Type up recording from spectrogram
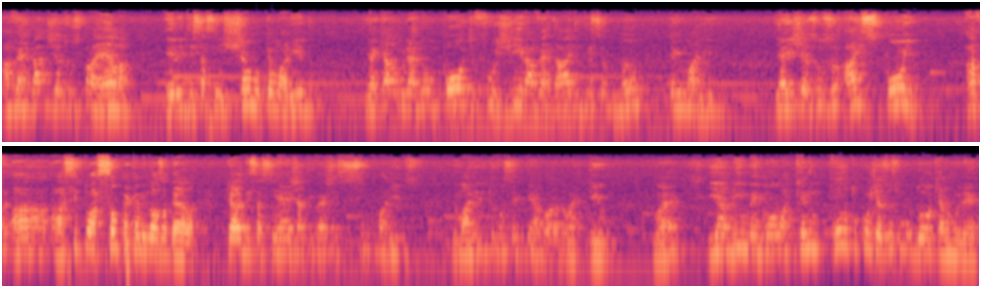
a verdade de Jesus para ela. Ele disse assim: chama o teu marido. E aquela mulher não pôde fugir à verdade e disse: Eu não tenho marido. E aí Jesus a expõe a, a, a situação pecaminosa dela. Que ela disse assim: é, já tiveste cinco maridos o marido que você tem agora não é teu, não é? E ali, meu irmão, aquele encontro com Jesus mudou aquela mulher.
